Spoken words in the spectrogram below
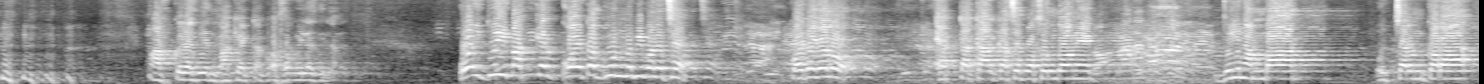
মাফ করে দিন ফাঁকে একটা কথা বলে দিলাম। ওই দুই বাক্যের কয়টা গুণ নবী বলেছেন? কয়টা গেল? একটা কার কাছে পছন্দ অনেক? দুই নাম্বার, উচ্চারণ করা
